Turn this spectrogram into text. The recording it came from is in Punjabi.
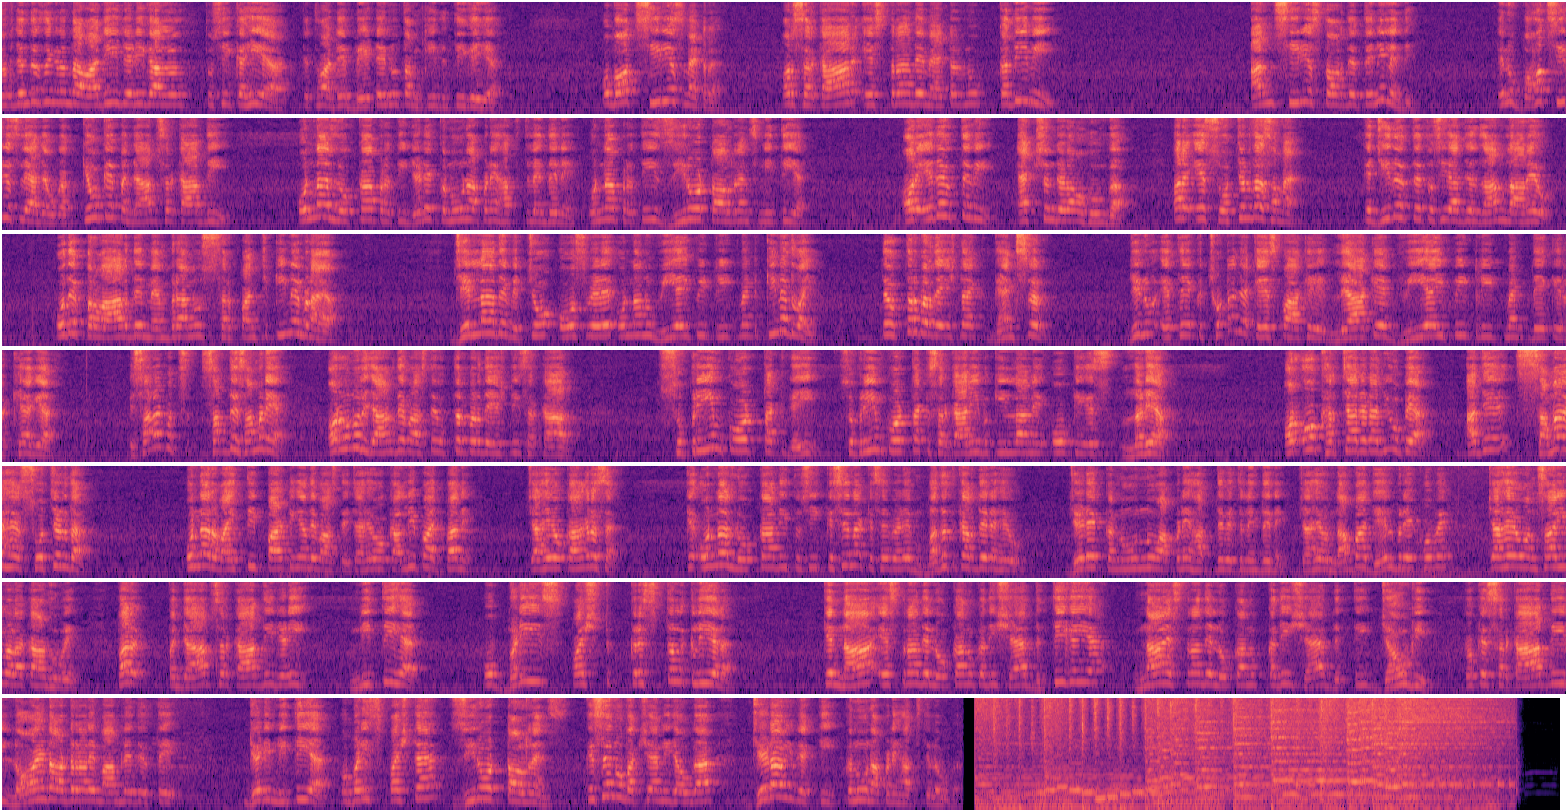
ਸੁਖਜਿੰਦਰ ਸਿੰਘ ਰੰਧਾਵਾ ਜੀ, ਜਿਹੜੀ ਗੱਲ ਤੁਸੀਂ ਕਹੀ ਆ ਕਿ ਤੁਹਾਡੇ ਬੇਟੇ ਨੂੰ ਧਮਕੀ ਦਿੱਤੀ ਗਈ ਹੈ ਉਹ ਬਹੁਤ ਸੀਰੀਅਸ ਮੈਟਰ ਹੈ। ਔਰ ਸਰਕਾਰ ਇਸ ਤਰ੍ਹਾਂ ਦੇ ਮੈਟਰ ਨੂੰ ਕਦੀ ਵੀ ਅਨਸੀਰੀਅਸ ਤੌਰ ਦੇ ਉੱਤੇ ਨਹੀਂ ਲੈਂਦੀ। ਇਹਨੂੰ ਬਹੁਤ ਸੀਰੀਅਸ ਲਿਆ ਜਾਊਗਾ, ਕਿਉਂਕਿ ਪੰਜਾਬ ਸਰਕਾਰ ਦੀ ਉਹਨਾਂ ਲੋਕਾਂ ਪ੍ਰਤੀ ਜਿਹੜੇ ਕਾਨੂੰਨ ਆਪਣੇ ਹੱਥ 'ਚ ਲੈਂਦੇ ਨੇ, ਉਹਨਾਂ ਪ੍ਰਤੀ ਜ਼ੀਰੋ ਟੋਲਰੈਂਸ ਨੀਤੀ ਹੈ। ਔਰ ਇਹਦੇ ਉੱਤੇ ਵੀ ਐਕਸ਼ਨ ਜਿਹੜਾ ਉਹ ਹੋਊਗਾ। ਪਰ ਇਹ ਸੋਚਣ ਦਾ ਸਮਾਂ ਹੈ। ਕਿ ਜਿਹਦੇ ਉੱਤੇ ਤੁਸੀਂ ਅੱਜ ਇਲਜ਼ਾਮ ਲਾ ਰਹੇ ਹੋ, ਉਹਦੇ ਪਰਿਵਾਰ ਦੇ ਮੈਂਬਰਾਂ ਨੂੰ ਸਰਪੰਚ ਕਿਹਨੇ ਬਣਾਇਆ? ਜੇਲ੍ਹਾਂ ਦੇ ਵਿੱਚੋਂ ਉਸ ਵੇਲੇ ਉਹਨਾਂ ਨੂੰ ਵੀਆਈਪੀ ਟ੍ਰੀਟਮੈਂਟ ਕਿਹਨੇ ਦਵਾਈ? ਤੇ ਉੱਤਰ ਪ੍ਰਦੇਸ਼ ਦਾ ਇੱਕ ਗੈਂਗਸਟਰ ਜਿਹਨੂੰ ਇੱਥੇ ਇੱਕ ਛੋਟਾ ਜਿਹਾ ਕੇਸ ਪਾ ਕੇ ਲਿਆ ਕੇ ਵੀਆਈਪੀ ਟ੍ਰੀਟਮੈਂਟ ਦੇ ਕੇ ਰੱਖਿਆ ਗਿਆ। ਇਹ ਸਾਰਾ ਕੁਝ ਸਭ ਦੇ ਸਾਹਮਣੇ ਹੈ ਔਰ ਉਹਨੂੰ ਲਿਜਾਣ ਦੇ ਵਾਸਤੇ ਉੱਤਰ ਪ੍ਰਦੇਸ਼ ਦੀ ਸਰਕਾਰ ਸੁਪਰੀਮ ਕੋਰਟ ਤੱਕ ਗਈ। ਸੁਪਰੀਮ ਕੋਰਟ ਤੱਕ ਸਰਕਾਰੀ ਵਕੀਲਾਂ ਨੇ ਉਹ ਕੇਸ ਲੜਿਆ। ਔਰ ਉਹ ਖਰਚਾ ਜਿਹੜਾ ਜੀ ਉਹ ਪਿਆ। ਅੱਜ ਇਹ ਸਮਾਂ ਹੈ ਸੋਚਣ ਦਾ। ਉਹਨਾਂ ਰਵਾਇਤੀ ਪਾਰਟੀਆਂ ਦੇ ਵਾਸਤੇ, ਚਾਹੇ ਉਹ ਅਕਾਲੀ ਭਾਜਪਾ ਨੇ, ਚਾਹੇ ਉਹ ਕਾਂਗਰਸ ਹੈ, ਕਿ ਉਹਨਾਂ ਲੋਕਾਂ ਦੀ ਤੁਸੀਂ ਕਿਸੇ ਨਾ ਕਿਸੇ ਵੇਲੇ ਮਦਦ ਕਰਦੇ ਰਹੇ ਹੋ, ਜਿਹੜੇ ਕਾਨੂੰਨ ਨੂੰ ਆਪਣੇ ਹੱਥ ਦੇ ਵਿੱਚ ਲੈਂਦੇ ਨੇ। ਚਾਹੇ ਉਹ ਨਾਭਾ ਜੇਲ੍ਹ ਬ੍ਰੇਕ ਹੋਵੇ, ਚਾਹੇ ਉਹ ਅਨਸਾਰੀ ਵਾਲਾ ਕਾਂਡ ਹੋਵੇ। ਪਰ ਪੰਜਾਬ ਸਰਕਾਰ ਦੀ ਜਿਹੜੀ ਨੀਤੀ ਹੈ, ਉਹ ਬੜੀ ਸਪਸ਼ਟ, ਕ੍ਰਿਸਟਲ ਕਲੀਅਰ ਹੈ ਕਿ ਨਾ ਇਸ ਤਰ੍ਹਾਂ ਦੇ ਲੋਕਾਂ ਨੂੰ ਕਦੀ ਸ਼ਹਿ ਦਿੱਤੀ ਗਈ ਹੈ ਨਾ ਇਸ ਤਰ੍ਹਾਂ ਦੇ ਲੋਕਾਂ ਨੂੰ ਕਦੀ ਸ਼ਹਿ ਦਿੱਤੀ ਜਾਊਗੀ, ਕਿਉਂਕਿ ਸਰਕਾਰ ਦੀ ਲਾਅ ਐਂਡ ਆਰਡਰ ਵਾਲੇ ਮਾਮਲੇ ਦੇ ਉੱਤੇ ਜਿਹੜੀ ਨੀਤੀ ਹੈ, ਉਹ ਬੜੀ ਸਪਸ਼ਟ ਹੈ ਜ਼ੀਰੋ ਟੋਲਰੈਂਸ ਕਿਸੇ ਨੂੰ ਬਖਸ਼ਿਆ ਨਹੀਂ ਜਾਊਗਾ, ਜਿਹੜਾ ਵੀ ਵਿਅਕਤੀ ਕਾਨੂੰਨ ਆਪਣੇ ਹੱਥ 'ਚ ਲਊਗਾ।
